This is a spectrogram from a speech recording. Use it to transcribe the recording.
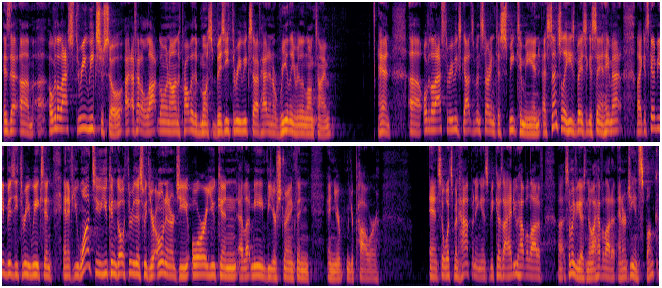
is that um, uh, over the last three weeks or so, I, have had a lot going on. It's probably the most busy three weeks that I've had in a really, really long time. And uh, over the last three weeks, God's been starting to speak to me. And essentially, He's basically saying, Hey, Matt, like it's going to be a busy three weeks. And, and if you want to, you can go through this with your own energy, or you can uh, let me be your strength and, and your, your power. And so what's been happening is because I do have a lot of, uh, some of you guys know I have a lot of energy and spunk,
